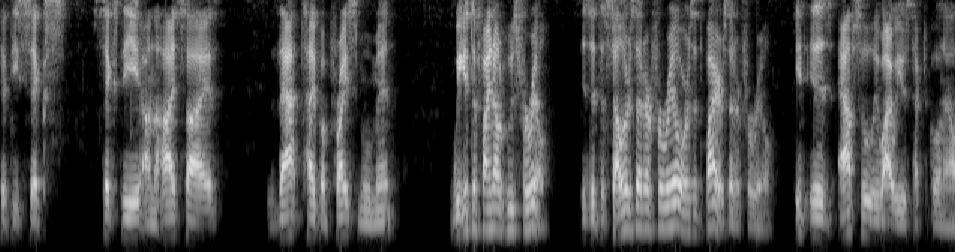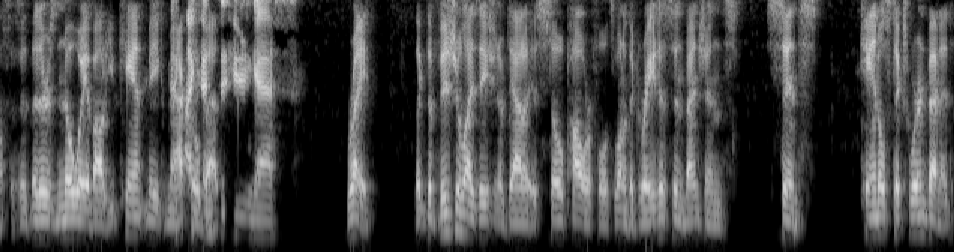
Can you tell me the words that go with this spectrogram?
5660 on the high side, that type of price movement, we get to find out who's for real. Is it the sellers that are for real or is it the buyers that are for real? It is absolutely why we use technical analysis. There's no way about it. You can't make macro I bets. Sit here and guess. Right. Like the visualization of data is so powerful. It's one of the greatest inventions since candlesticks were invented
